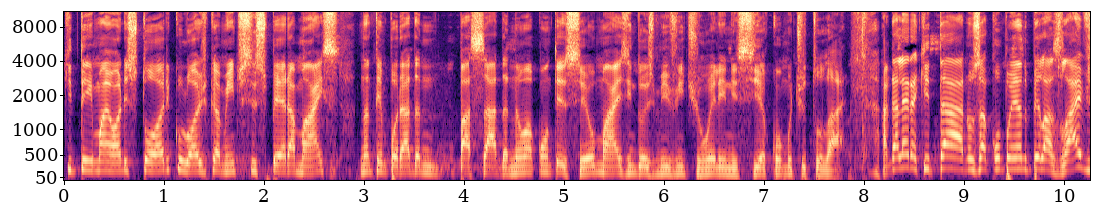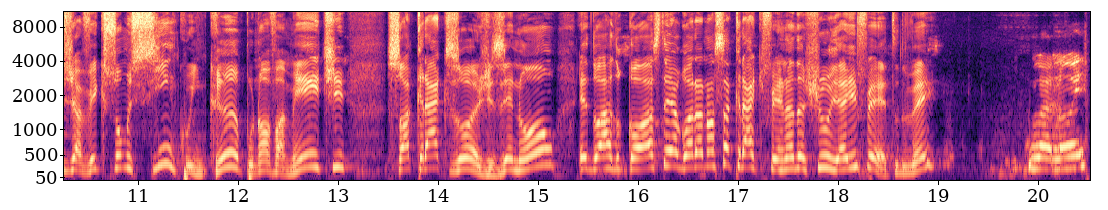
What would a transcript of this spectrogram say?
que tem maior histórico, logicamente se espera mais. Na temporada passada não aconteceu, mas em 2021 ele inicia como titular. A galera que está nos acompanhando pelas lives já vê que somos cinco em campo novamente, só craques hoje, Zenon, Eduardo Costa e agora a nossa craque, Fernanda Chu. E aí, Fê, tudo bem? Boa noite.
